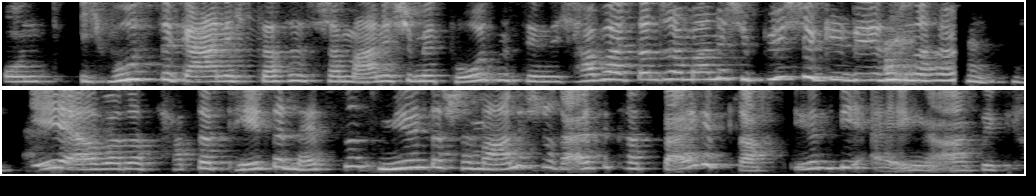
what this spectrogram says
Und ich wusste gar nicht, dass es schamanische Methoden sind. Ich habe halt dann schamanische Bücher gelesen. okay, aber das hat der Peter letztens mir in der schamanischen Reise gerade beigebracht. Irgendwie eigenartig.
